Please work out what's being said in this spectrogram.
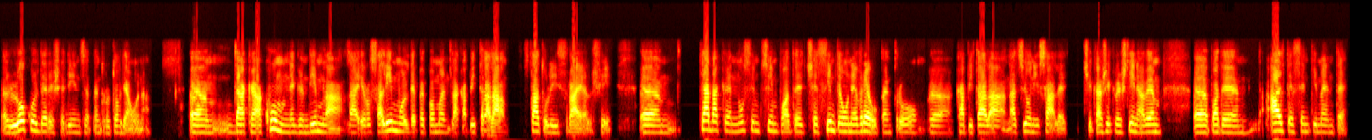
locul de reședință pentru totdeauna. Dacă acum ne gândim la, la Ierusalimul de pe pământ, la capitala statului Israel și chiar dacă nu simțim poate ce simte un evreu pentru capitala națiunii sale, ci ca și creștini avem Uh, poate alte sentimente.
